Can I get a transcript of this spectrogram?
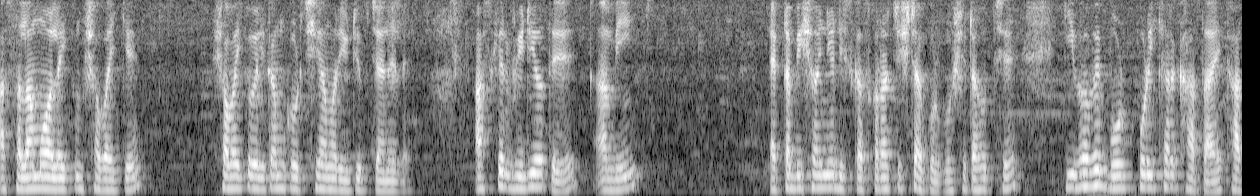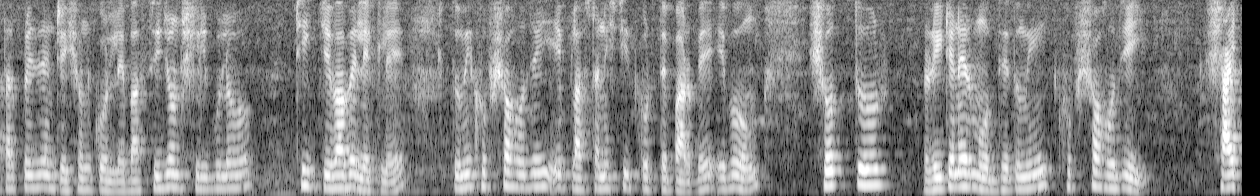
আসসালামু আলাইকুম সবাইকে। সবাইকে ওয়েলকাম করছি আমার ইউটিউব চ্যানেলে। আজকের ভিডিওতে আমি একটা বিষয় নিয়ে ডিসকাস করার চেষ্টা করব, সেটা হচ্ছে কীভাবে বোর্ড পরীক্ষার খাতায় খাতার প্রেজেন্টেশন করলে বা সৃজনশীলগুলো ঠিক যেভাবে লিখলে তুমি খুব সহজেই এই প্লাসটা নিশ্চিত করতে পারবে এবং সত্তর রিটেনের মধ্যে তুমি খুব সহজেই ষাট,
